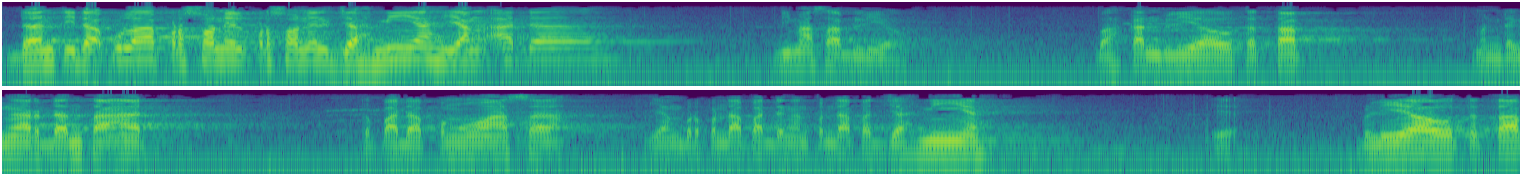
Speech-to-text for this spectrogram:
dan tidak pula personil-personil Jahmiyah yang ada di masa beliau. Bahkan beliau tetap mendengar dan taat kepada penguasa yang berpendapat dengan pendapat Jahmiyah. Ya. Beliau tetap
